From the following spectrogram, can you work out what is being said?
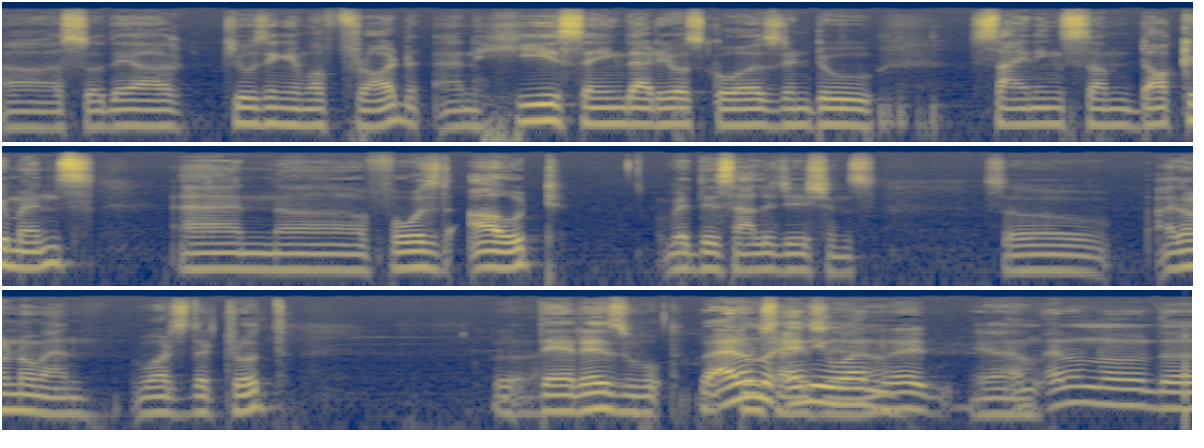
Uh, so they are accusing him of fraud, and he is saying that he was coerced into signing some documents and uh, forced out with these allegations. So I don't know, man. What's the truth? Uh, there is. w- I don't know sides, anyone, you know? right? Yeah. I'm, I don't know the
